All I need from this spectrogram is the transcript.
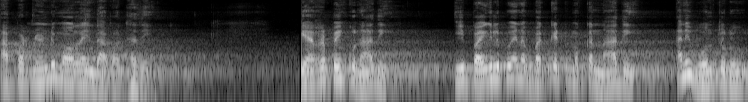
అప్పటి నుండి మొదలైంది ఆ పద్ధతి. ఎర్ర పెంకు నాది ఈ పగిలిపోయిన బకెట్ ముక్క నాది అని వంతులు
